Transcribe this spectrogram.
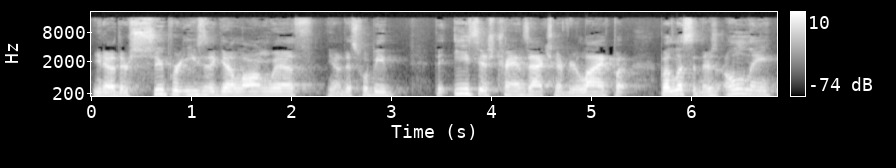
You know, they're super easy to get along with. You know, this will be the easiest transaction of your life. But but listen, there's only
